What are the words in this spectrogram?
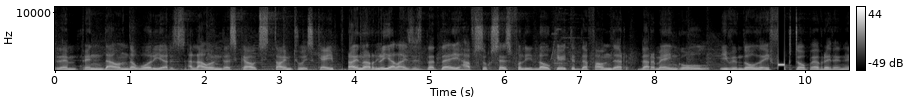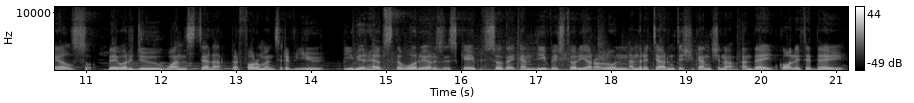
then pin down the warriors, allowing the scouts time to escape. Reiner realizes that they have successfully located the founder, their main goal, even though they fucked up everything else. They were due one stellar performance review. Ymir helps the warriors escape so they can leave Historia alone and return to Shiganshina, and they call it a day.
